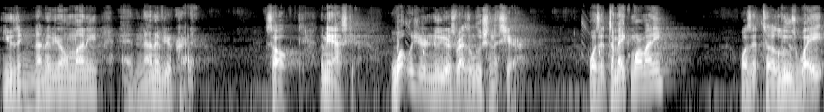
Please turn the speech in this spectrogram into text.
using none of your own money and none of your credit. So, let me ask you, what was your New Year's resolution this year? Was it to make more money? Was it to lose weight?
